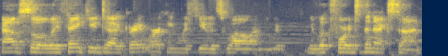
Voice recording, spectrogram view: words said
Absolutely, thank you, Doug. Great working with you as well, and we, we look forward to the next time.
